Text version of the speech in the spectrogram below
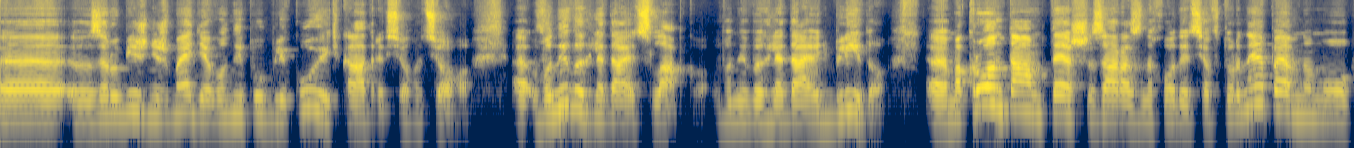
е, зарубіжні ж медіа вони публікують кадри всього цього, е, вони виглядають слабше слабко, вони виглядають блідо. Е, Макрон там теж зараз знаходиться в турне певному,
